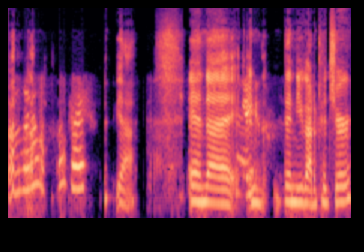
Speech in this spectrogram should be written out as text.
I was like, Oh, okay. Yeah. And uh Okay. and then you got a picture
